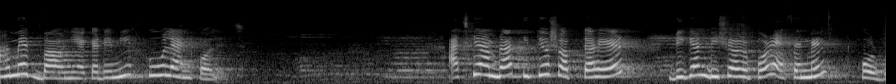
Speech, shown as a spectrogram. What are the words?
Ahmed Bawany Academy school and college. আজকে আমরা তৃতীয় সপ্তাহের বিজ্ঞান বিষয়ের উপর অ্যাসাইনমেন্ট করব,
